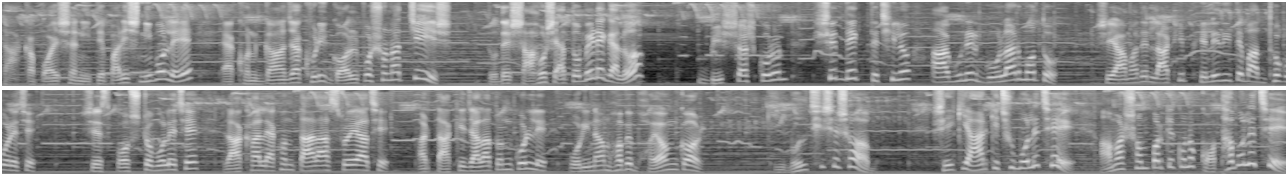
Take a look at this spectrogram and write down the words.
টাকা পয়সা নিতে পারিসনি বলে এখন গাঁজাখুরি গল্প শোনাচ্ছিস? তোদের সাহস এত বেড়ে গেল? বিশ্বাস করুন সে দেখতে ছিল আগুনের গোলার মতো। সে আমাদের লাঠি ফেলে দিতে বাধ্য করেছে। সে স্পষ্ট বলেছে রাখাল এখন তার আশ্রয়ে আছে আর তাকে জ্বালাতন করলে পরিণাম হবে ভয়ঙ্কর। কি বলছিস সব সে কি আর কিছু বলেছে? আমার সম্পর্কে কোনো কথা বলেছে?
